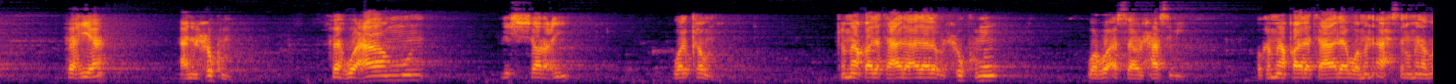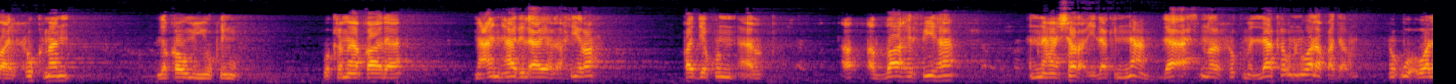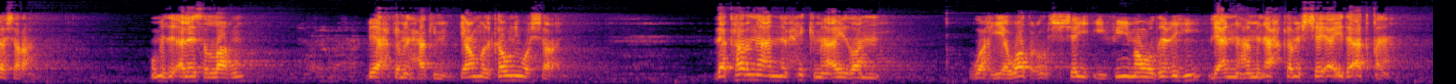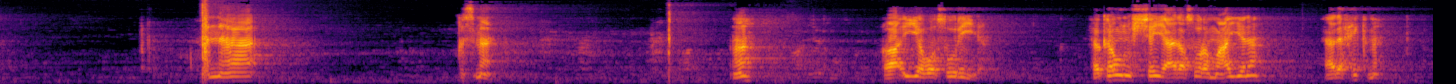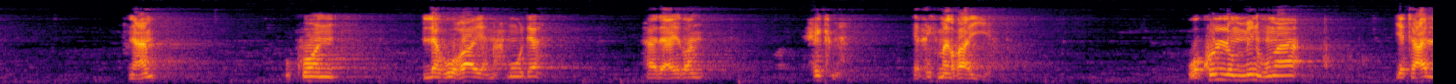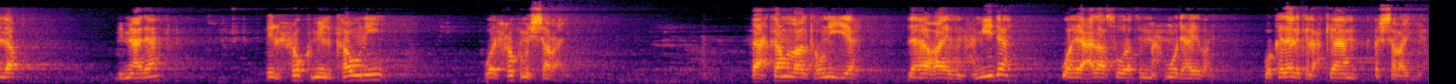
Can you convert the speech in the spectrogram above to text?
فهي عن الحكم فهو عام للشرع والكون. كما قال تعالى ألا له الحكم وهو أسرع الحاسبين. وكما قال تعالى ومن أحسن من الله حكما لقوم يوقنون. وكما قال مع أن هذه الآية الأخيرة قد يكون الظاهر فيها أنها شرعي لكن نعم لا أحسن الله حكما لا كونا ولا قدرا ولا شرعا. ومثل أليس الله بأحكم الحاكمين؟ يوم الكون والشرع. ذكرنا أن الحكمة أيضا وهي وضع الشيء في موضعه لأنها من أحكم الشيء إذا أتقنه. أنها قسمان. ها؟ غائية وصورية. فكون الشيء على صورة معينة هذا حكمة. نعم. وكون له غاية محمودة هذا أيضا حكمة الحكمة الغائية. وكل منهما يتعلق بماذا؟ بالحكم الكوني والحكم الشرعي. فأحكام الله الكونية لها غاية حميدة وهي على صورة محمودة أيضا وكذلك الأحكام الشرعية.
